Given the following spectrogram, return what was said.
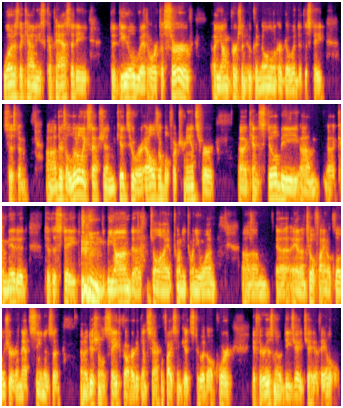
what is the county's capacity to deal with or to serve a young person who can no longer go into the state system? Uh, there's a little exception kids who are eligible for transfer. Uh, can still be um, uh, committed to the state beyond uh, July of 2021 um, uh, and until final closure. And that's seen as a an additional safeguard against sacrificing kids to adult court if there is no DJJ available.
